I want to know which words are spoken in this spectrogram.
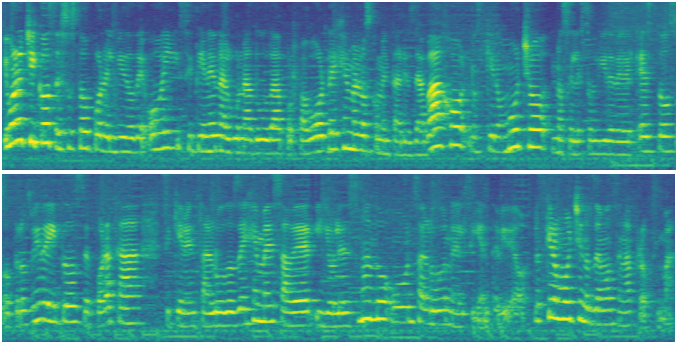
Y bueno chicos, eso es todo por el video de hoy. Si tienen alguna duda, por favor déjenme en los comentarios de abajo. Los quiero mucho. No se les olvide ver estos otros videitos de por acá. Si quieren saludos, déjenme saber y yo les mando un saludo en el siguiente video. Los quiero mucho y nos vemos en la próxima.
